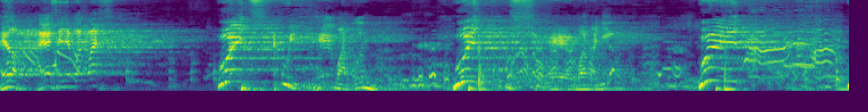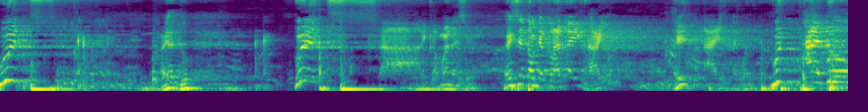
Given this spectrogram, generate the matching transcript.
Ayo, ayo saya cepot mas. Wait, wih hebat euy. Wait, hebat aja. Wait, wait. Ayo tuh. Wait. Nah, ini ke mana sih? Hei, saya tahu jalan aing. Ayo. Hei, ayo, ayo. Wait, aduh.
